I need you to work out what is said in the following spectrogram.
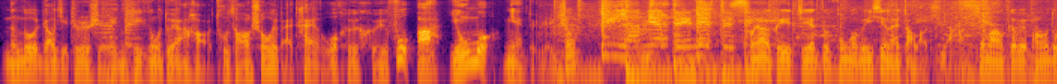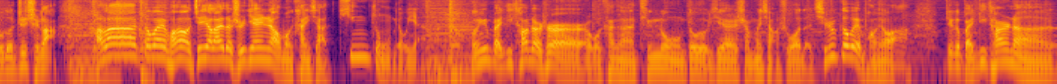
能够了解这是谁，你可以跟我对暗号吐槽社会百态，我会回复啊，幽默面对人生。同样可以直接都通过微信来找老 T 啊，希望各位朋友多多支持啦。好了，各位朋友，接下来的时间让我们看一下听众留言。关于摆地摊的事儿，我看看听众都有些什么想说的。其实各位朋友啊，这个摆地摊呢，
